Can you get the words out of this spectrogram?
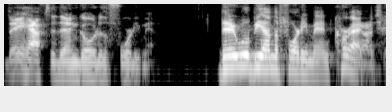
they have to then go to the 40 man. They will be on the 40 man. Correct. Gotcha.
